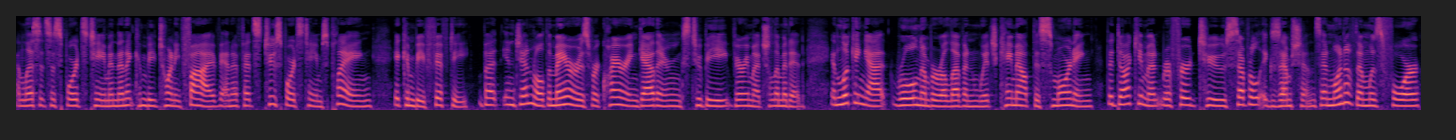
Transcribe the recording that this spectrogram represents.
unless it's a sports team, and then it can be 25. And if it's two sports teams playing, it can be 50. But in general, the mayor is requiring gatherings to be very much limited. In looking at rule number 11, which came out this morning, the document referred to several exemptions, and one of them was for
